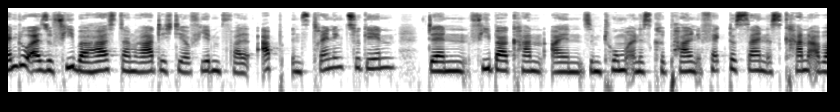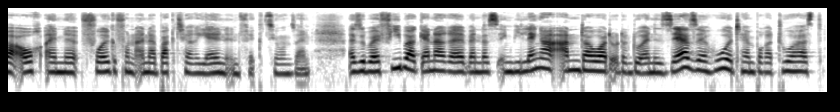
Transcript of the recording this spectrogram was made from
Wenn du also Fieber hast, dann rate ich dir auf jeden Fall ab, ins Training zu gehen, denn Fieber kann ein Symptom eines grippalen Effektes sein, es kann aber auch eine Folge von einer bakteriellen Infektion sein. Also bei Fieber generell, wenn das irgendwie länger andauert oder du eine sehr, sehr hohe Temperatur hast,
